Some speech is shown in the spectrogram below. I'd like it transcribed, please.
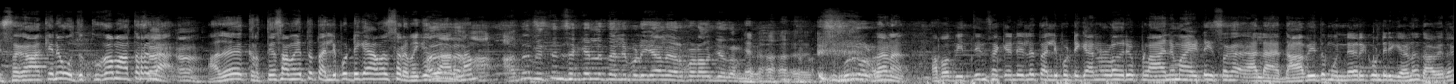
ഇസഹാക്കിനെ ഒതുക്കുക മാത്രല്ല അത് കൃത്യസമയത്ത് തല്ലിപ്പൊട്ടിക്കാൻ അവൻ ശ്രമിക്കും. കാരണം അത് വിത്തിൻ സെക്കൻഡിൽ തല്ലിപ്പൊട്ടിക്കാൻ ഏർപ്പെടാൻ ചെയ്തിട്ടുണ്ട്. അതാണ്. അപ്പൊ വിത്തിൻ സെക്കൻഡിൽ തല്ലിപ്പൊട്ടിക്കാനുള്ള ഒരു പ്ലാനുമായിട്ട് ഇസഹ അല്ല ദാവീദ് മുന്നേറിക്കൊണ്ടിരിക്കുകയാണ്. ദാവീദ്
